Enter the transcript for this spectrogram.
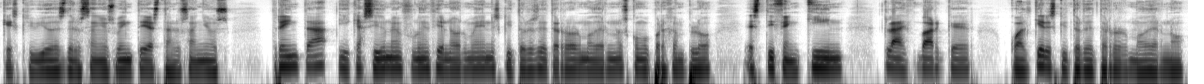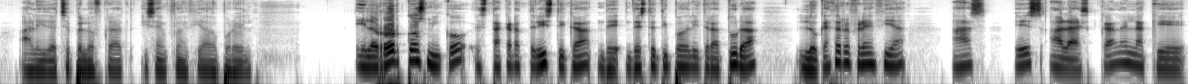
que escribió desde los años 20 hasta los años 30 y que ha sido una influencia enorme en escritores de terror modernos como por ejemplo Stephen King, Clive Barker, cualquier escritor de terror moderno ha leído H.P. Lovecraft y se ha influenciado por él. El horror cósmico, esta característica de, este tipo de literatura, lo que hace referencia es a la escala en la que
